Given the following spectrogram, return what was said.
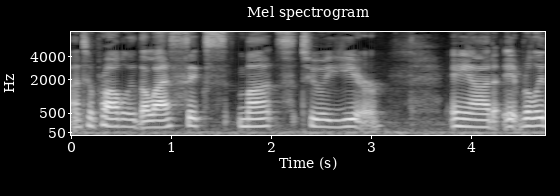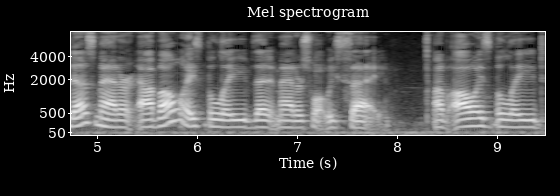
until probably the last six months to a year. And it really does matter. I've always believed that it matters what we say. I've always believed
